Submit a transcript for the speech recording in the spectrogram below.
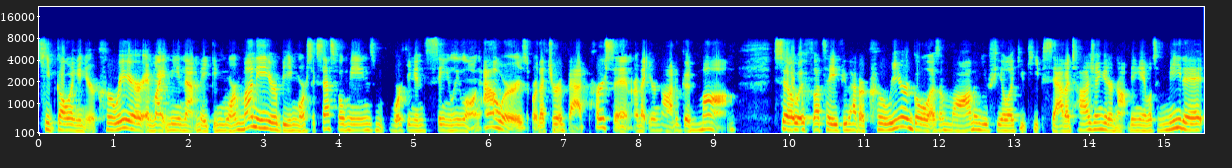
keep going in your career, it might mean that making more money or being more successful means working insanely long hours, or that you're a bad person, or that you're not a good mom. So, if let's say if you have a career goal as a mom and you feel like you keep sabotaging it or not being able to meet it,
